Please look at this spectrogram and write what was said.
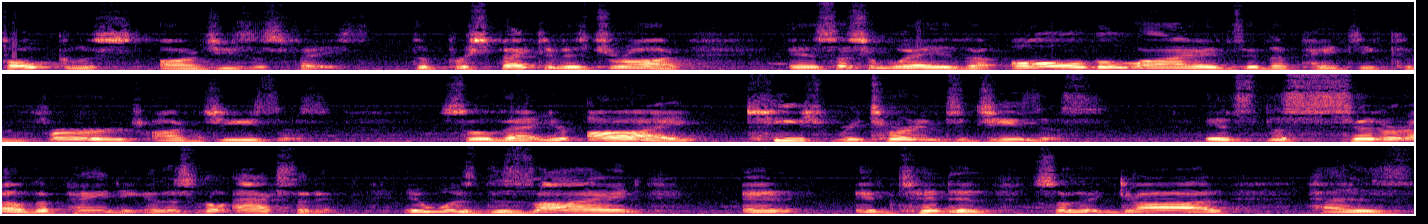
focused on Jesus' face. The perspective is drawn in such a way that all the lines in the painting converge on Jesus so that your eye keeps returning to Jesus. It's the center of the painting. And this is no accident. It was designed and intended so that God has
